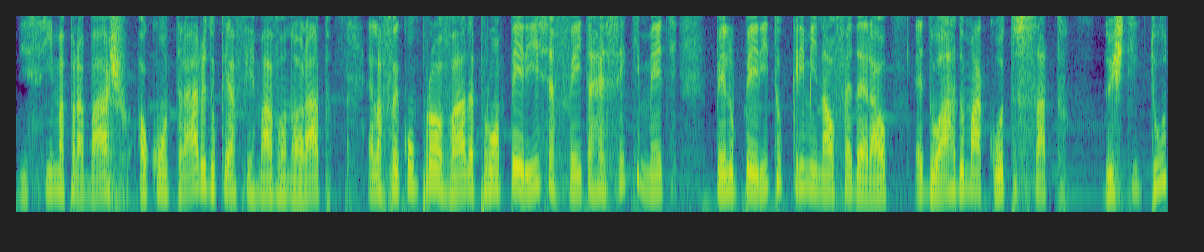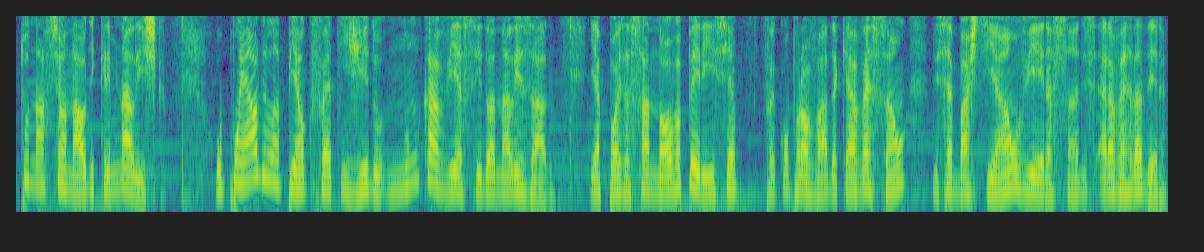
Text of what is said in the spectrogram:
de cima para baixo, ao contrário do que afirmava Honorato, ela foi comprovada por uma perícia feita recentemente pelo perito criminal federal Eduardo Makoto Sato, do Instituto Nacional de Criminalística. O punhal de lampião que foi atingido nunca havia sido analisado, e após essa nova perícia foi comprovada que a versão de Sebastião Vieira Sandes era verdadeira.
